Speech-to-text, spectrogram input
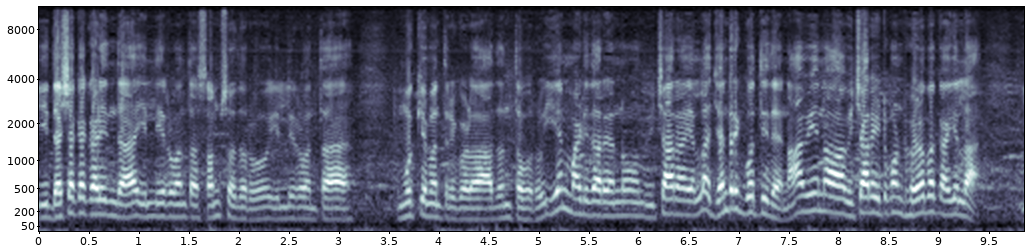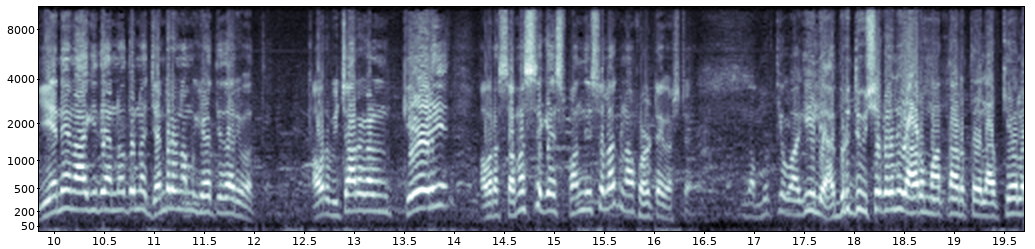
ಈ ದಶಕಗಳಿಂದ ಇಲ್ಲಿರುವಂಥ ಸಂಸದರು ಇಲ್ಲಿರುವಂಥ ಮುಖ್ಯಮಂತ್ರಿಗಳು ಆದಂಥವರು ಏನು ಮಾಡಿದ್ದಾರೆ ಅನ್ನೋ ಒಂದು ವಿಚಾರ ಎಲ್ಲ ಜನರಿಗೆ ಗೊತ್ತಿದೆ. ನಾವೇನು ಆ ವಿಚಾರ ಇಟ್ಕೊಂಡು ಹೇಳಬೇಕಾಗಿಲ್ಲ. ಏನೇನಾಗಿದೆ ಅನ್ನೋದನ್ನು ಜನರೇ ನಮ್ಗೆ ಹೇಳ್ತಿದ್ದಾರೆ ಇವತ್ತು. ಅವ್ರ ವಿಚಾರಗಳನ್ನು ಕೇಳಿ ಅವರ ಸಮಸ್ಯೆಗೆ ಸ್ಪಂದಿಸಲಕ್ಕೆ ನಾವು ಹೊರಟೇವೆ ಅಷ್ಟೇ. ಈಗ ಮುಖ್ಯವಾಗಿ ಇಲ್ಲಿ ಅಭಿವೃದ್ಧಿ ವಿಷಯಗಳನ್ನು ಯಾರು ಮಾತನಾಡ್ತಾ ಇಲ್ಲ? ಕೇವಲ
